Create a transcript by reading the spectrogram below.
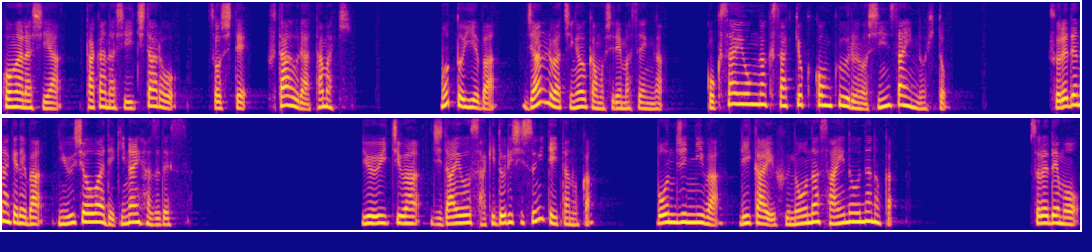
木枯らしや高梨一太郎、そして二浦玉木。もっと言えばジャンルは違うかもしれませんが国際音楽作曲コンクールの審査員の人。それでなければ入賞はできないはずです。雄一は時代を先取りしすぎていたのか。凡人には理解不能な才能なのか。それでも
